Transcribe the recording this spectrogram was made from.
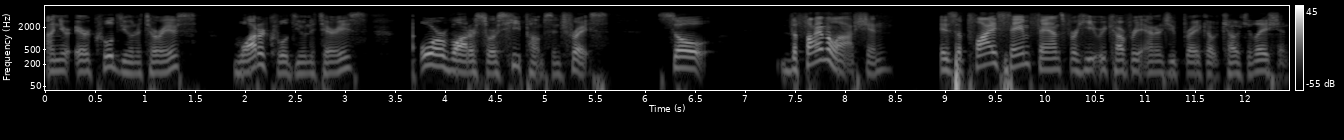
on your air-cooled unitaries, water-cooled unitaries, or water source heat pumps in trace. So the final option is apply same fans for heat recovery energy breakout calculation.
